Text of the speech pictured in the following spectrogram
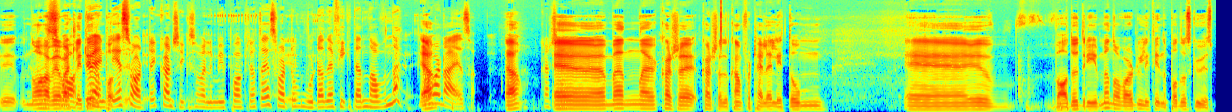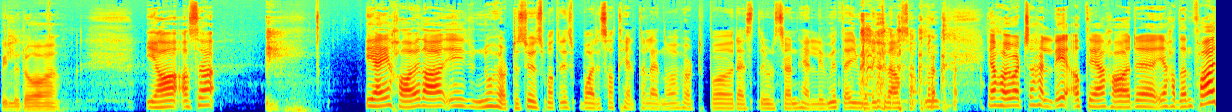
eh, nå har vi vært litt inne på jeg svarte kanskje ikke så veldig mye på akkurat det. Jeg svarte om hvordan jeg fikk det navnet. Det Ja. var det jeg sa. Ja. Kanskje. Eh, men eh, kanskje, kanskje du kan fortelle litt om eh, hva du driver med? Nå var du litt inne på det skuespiller og Ja, altså jeg har jo da Nå hørtes det ut som at jeg liksom bare satt helt alene og hørte på 'Reisen til julestjernen' hele livet mitt. Jeg gjorde ikke det, altså. Men jeg har jo vært så heldig at jeg, har, eh, jeg hadde en far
